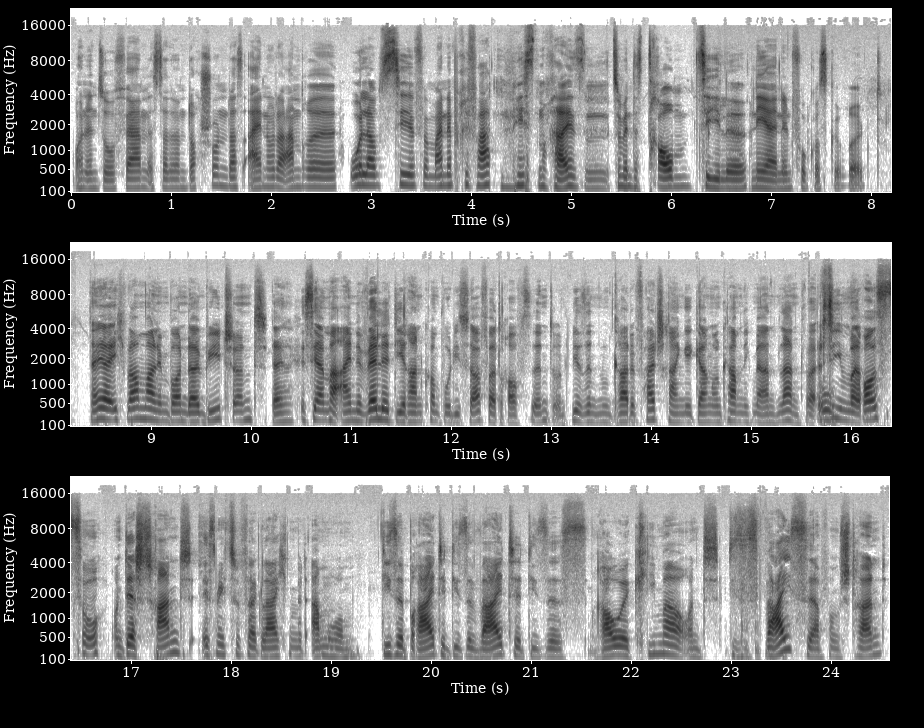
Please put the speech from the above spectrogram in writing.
Und insofern ist da dann doch schon das ein oder andere Urlaubsziel für meine privaten nächsten Reisen, zumindest Traumziele, näher in den Fokus gerückt. Naja, ich war mal im Bondi Beach und da ist ja immer eine Welle, die rankommt, wo die Surfer drauf sind. Und wir sind nun gerade falsch reingegangen und kamen nicht mehr an Land, weil oh. die immer rauszog. Und der Strand ist nicht zu vergleichen mit Amrum. Mhm diese Breite, diese Weite, dieses raue Klima und dieses Weiße vom Strand,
